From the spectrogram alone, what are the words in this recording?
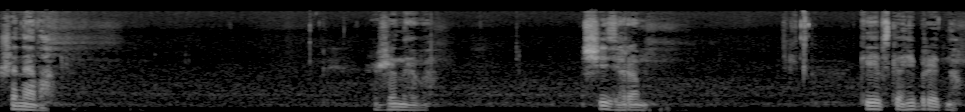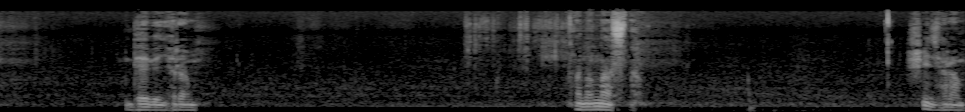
Женева. Женева. 6 грам. Київська гібридна. 9 грам. Ананасна. 6 грам.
